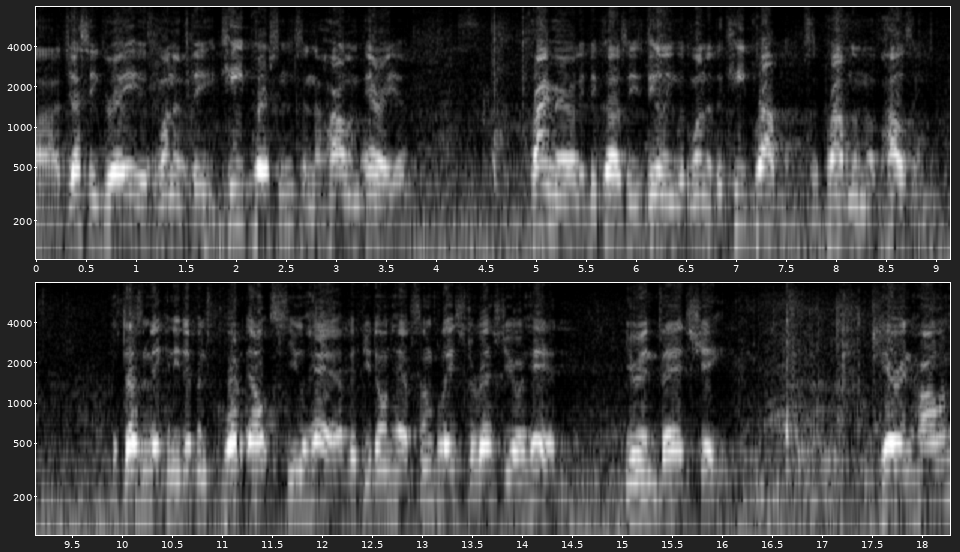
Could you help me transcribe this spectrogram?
Uh, Jesse Gray is one of the key persons in the Harlem area, primarily because he's dealing with one of the key problems, the problem of housing. It doesn't make any difference what else you have. If you don't have some place to rest your head, you're in bad shape. Here in Harlem,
